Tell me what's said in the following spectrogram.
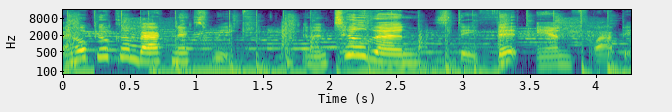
I hope you'll come back next week. And until then, stay fit and flappy.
